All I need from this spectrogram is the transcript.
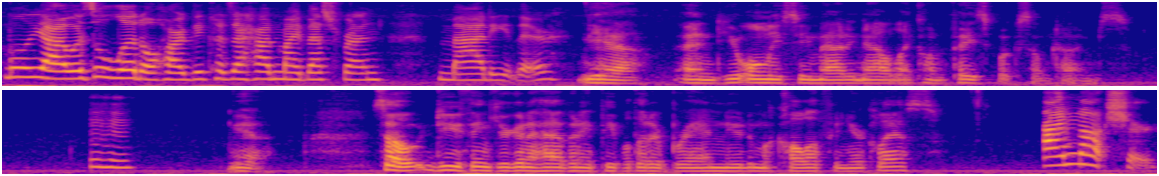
Well, yeah, it was a little hard because I had my best friend Maddie there. Yeah, and you only see Maddie now like on Facebook sometimes. Mhm. Yeah. So, do you think you're going to have any people that are brand new to McAuliffe in your class? I'm not sure.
